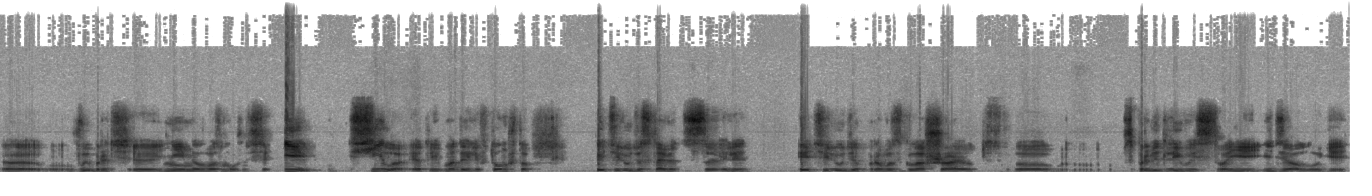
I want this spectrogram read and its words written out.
э, выбрать не имел возможности. И сила этой модели в том, что эти люди ставят цели, эти люди провозглашают э, справедливость своей идеологии,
